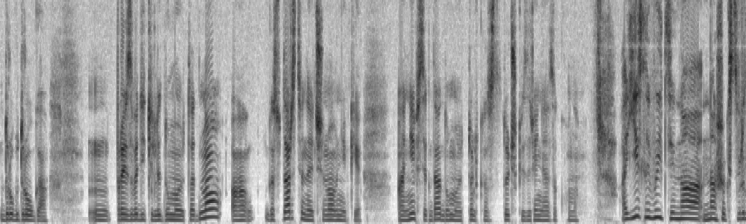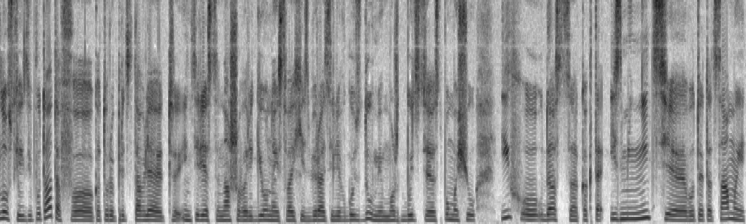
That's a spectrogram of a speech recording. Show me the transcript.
друг друга. Производители думают одно, а государственные чиновники, они всегда думают только с точки зрения закона. А если выйти на наших свердловских депутатов, э, которые представляют интересы нашего региона и своих избирателей в Госдуме, может быть, э, с помощью их э, удастся как-то изменить вот этот самый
